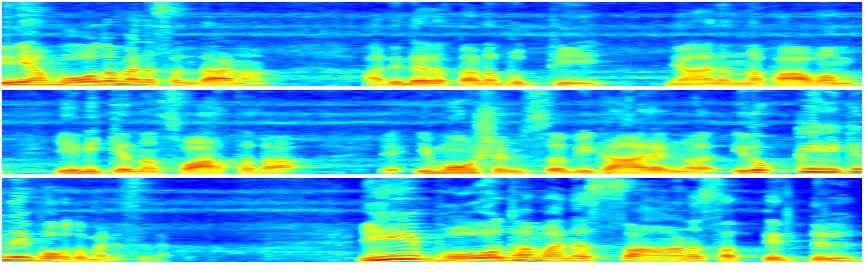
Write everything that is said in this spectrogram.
ഇനി ആ ബോധ മനസ്സ് എന്താണ് അതിന്റെ അകത്താണ് ബുദ്ധി ഞാനെന്ന ഭാവം എനിക്കെന്ന സ്വാർത്ഥത ഇമോഷൻസ് വികാരങ്ങൾ ഇതൊക്കെ ഇരിക്കുന്ന ഈ ബോധ മനസ്സിലാണ് ഈ ബോധ മനസ്സാണ് സത്യത്തിൽ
